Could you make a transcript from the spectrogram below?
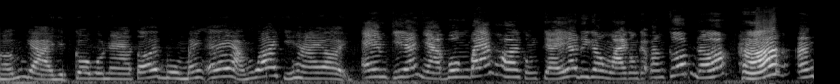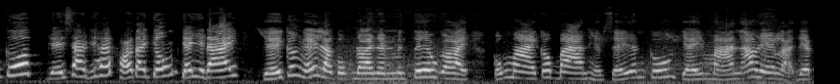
Hổm gà dịch corona tới buôn bán ế ẩm quá chị hai ơi. Em chỉ ở nhà buôn bán thôi Còn chị á, đi ra ngoài còn gặp ăn cướp nữa. Hả? Ăn cướp? Vậy sao chị thoát khỏi tay chúng? Chạy về đây. Chị cứ nghĩ là cuộc đời này mình tiêu rồi. Cũng may có ba anh hiệp sĩ đến cứu chị Mà anh áo đen là đẹp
